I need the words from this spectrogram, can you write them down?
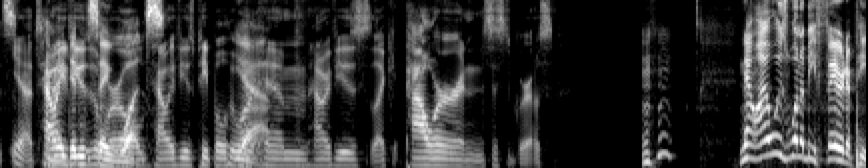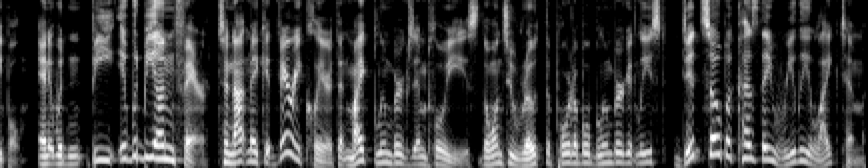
is. Yeah, it's And how I he didn't views say the world, was. how he views people who Yeah. aren't him, how he views like power, and it's just gross. hmm Now, I always want to be fair to people, and it would be it would be unfair to not make it very clear that Mike Bloomberg's employees, the ones who wrote the portable Bloomberg at least, did so because they really liked him.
